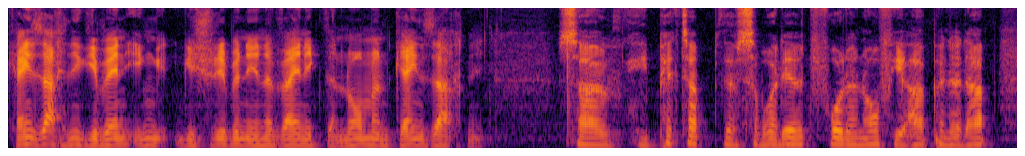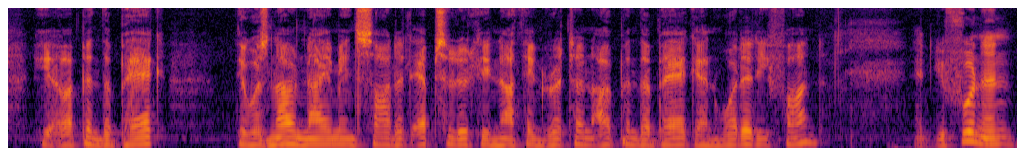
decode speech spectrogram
Keine Sache nicht gewähnt, in- geschrieben in wenig der Namen, keine Sache nicht. So he picked up the whatever had fallen off. He opened it up. He opened the bag. There was no name inside it. Absolutely nothing written. Opened the bag, and what did he find? Er hat gefunden,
